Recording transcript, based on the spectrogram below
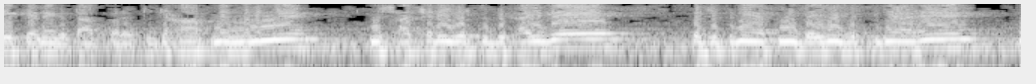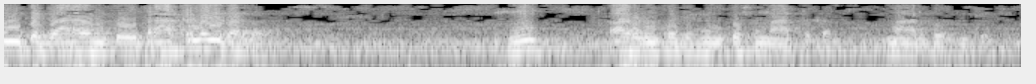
ये कहने का तात्पर्य तो जहाँ अपने मन में निशाचरी वृत्ति दिखाई दे तो जितनी अपनी दैवी वृत्तियाँ हैं, उनके द्वारा उनको उत्तराक्रमण कर दो। हम्म? और उनको जो है उनको समाप्त कर मार दो उनके।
